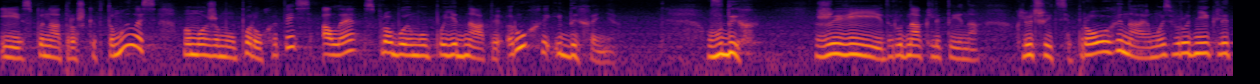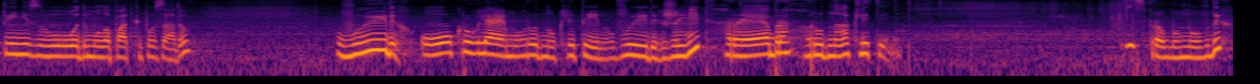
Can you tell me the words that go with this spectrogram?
і спина трошки втомилась, ми можемо порухатись, але спробуємо поєднати рухи і дихання. Вдих, живіт, грудна клітина, ключиці. Прогинаємось в грудній клітині, зводимо лопатки позаду. Видих, округляємо грудну клітину. Видих, живіт, ребра, грудна клітина. І спробуємо вдих.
